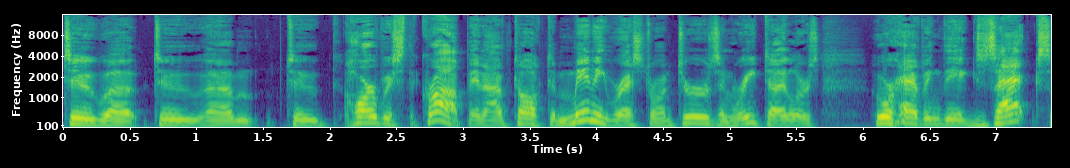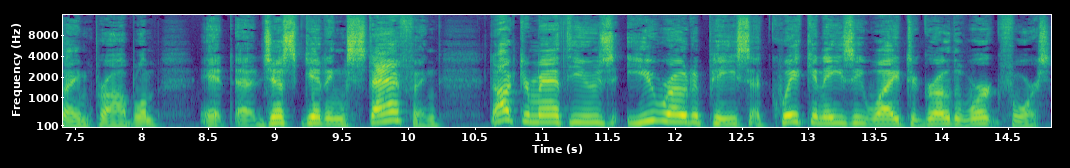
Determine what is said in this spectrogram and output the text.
to uh, to um, to harvest the crop. And I've talked to many restaurateurs and retailers who are having the exact same problem at uh, just getting staffing. Dr. Matthews, you wrote a piece, A Quick and Easy Way to Grow the Workforce.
